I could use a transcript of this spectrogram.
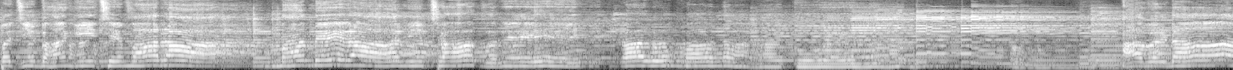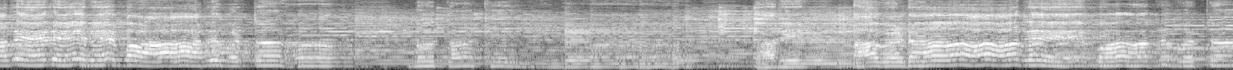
પછી ભાંગી છે મારા મામેરાની છાપ રે કાલુ માના કોઈ આવડા રે રે રે, બાર વટા નો ખેલવા તારે આવડા રે, બાર વટા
